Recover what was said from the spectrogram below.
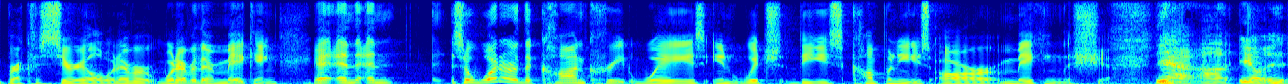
breakfast cereal, or whatever whatever they're making, and, and and so what are the concrete ways in which these companies are making the shift? Yeah uh, you know and,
